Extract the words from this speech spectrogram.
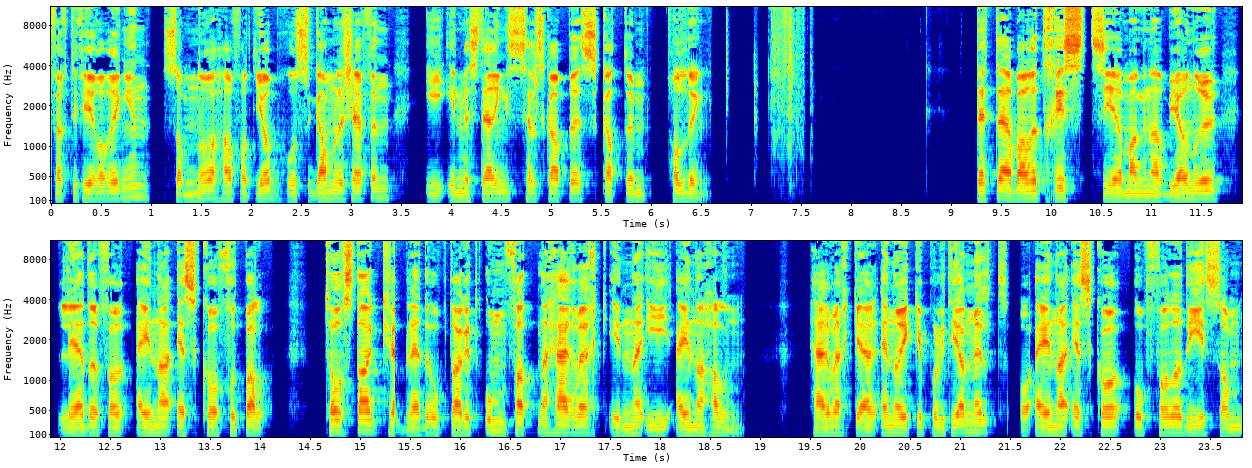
44-åringen, som nå har fått jobb hos gamlesjefen i investeringsselskapet Skattum Holding. Dette er bare trist, sier Magnar Bjørnrud, leder for Eina SK Fotball. Torsdag kveld ble det oppdaget omfattende hærverk inne i Eina-hallen. Hærverket er ennå ikke politianmeldt, og Eina SK oppfordrer de som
